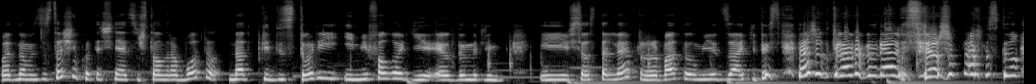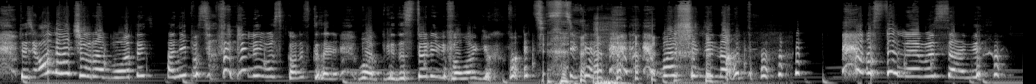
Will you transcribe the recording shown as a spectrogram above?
в одном из источников уточняется, что он работал над предысторией и мифологией Элден Ринг. И все остальное прорабатывал Миядзаки. То есть, знаешь, вот прям как реально Сережа правильно сказал. То есть он начал работать, они посмотрели на его скорость, сказали, вот, предысторию, мифологию хватит тебя, больше не надо. Остальное мы сами.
